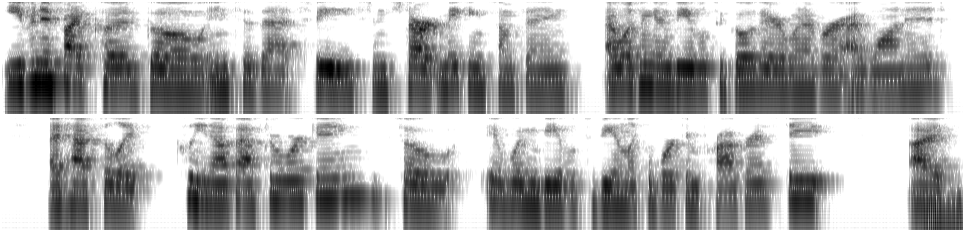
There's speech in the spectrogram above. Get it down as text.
Even if I could go into that space and start making something, I wasn't going to be able to go there whenever I wanted. I'd have to like clean up after working, so it wouldn't be able to be in like a work in progress state. I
